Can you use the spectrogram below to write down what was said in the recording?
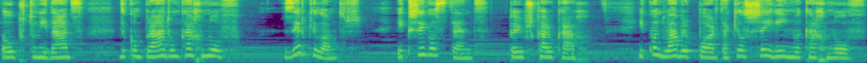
a oportunidade de comprar um carro novo, zero quilómetros, e que chega ao stand para ir buscar o carro, e quando abre a porta, aquele cheirinho a carro novo,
